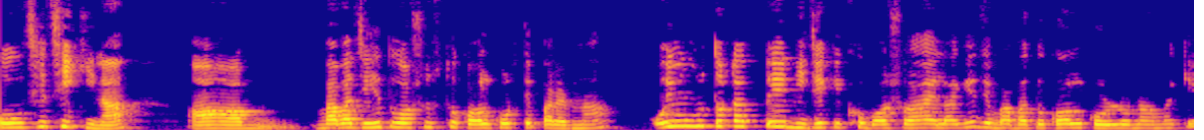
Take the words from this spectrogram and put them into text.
পৌঁছেছি কিনা বাবা যেহেতু অসুস্থ, কল করতে পারেন না। ওই মুহূর্তটাতে নিজেকে খুব অসহায় লাগে যে, বাবা তো কল করল না আমাকে।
